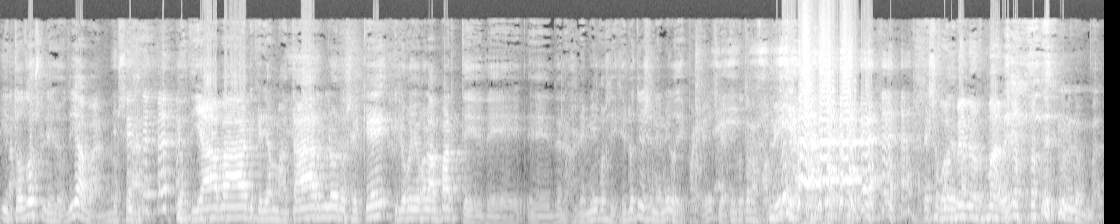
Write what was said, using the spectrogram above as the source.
y todos le odiaban. O sea, le odiaban, querían matarlo, no sé qué. Y luego llegó la parte de, eh, de los enemigos y dice: No tienes enemigos. Y ¿para qué? Si ya tengo toda la familia. Eso Pues puede menos mal, ¿no? Menos mal.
